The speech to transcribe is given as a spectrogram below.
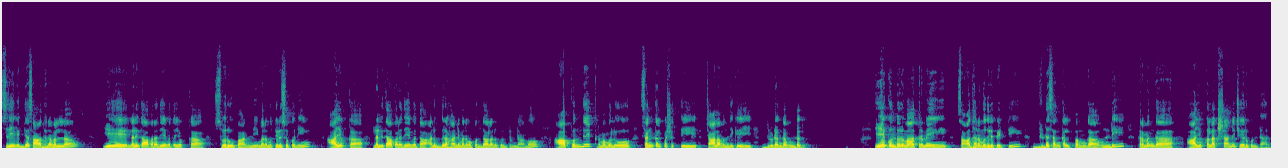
శ్రీ విద్య సాధన వల్ల ఏ లలితా పరదేవత యొక్క స్వరూపాన్ని మనము తెలుసుకొని ఆ యొక్క లలితా పరదేవత అనుగ్రహాన్ని మనము పొందాలనుకుంటున్నామో ఆ పొందే క్రమములో సంకల్పశక్తి చాలామందికి దృఢంగా ఉండదు. ఏ కొందరు మాత్రమే సాధన మొదలుపెట్టి దృఢ సంకల్పంగా ఉండి క్రమంగా ఆ యొక్క లక్ష్యాన్ని చేరుకుంటారు.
